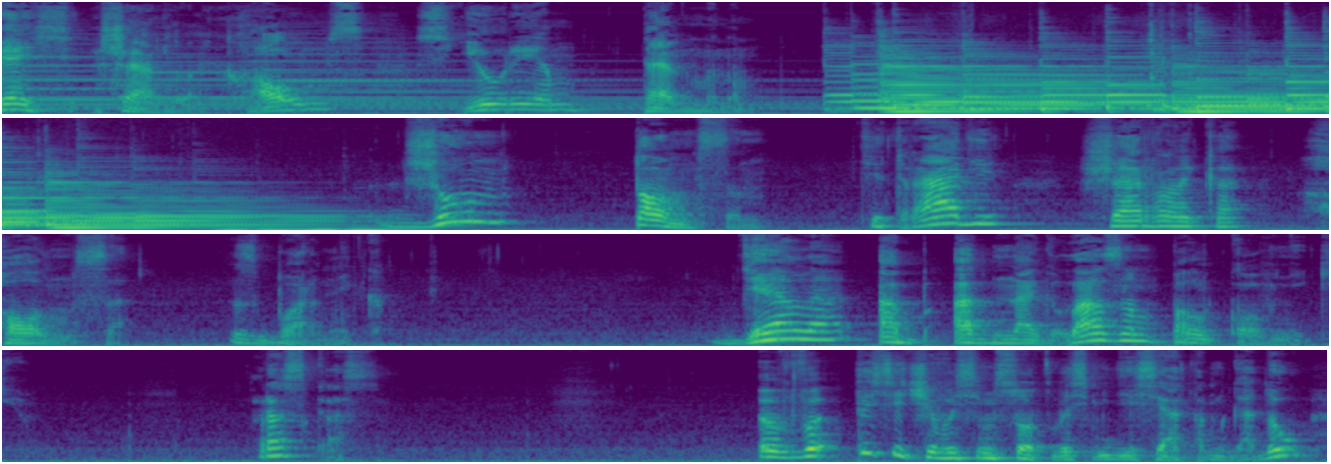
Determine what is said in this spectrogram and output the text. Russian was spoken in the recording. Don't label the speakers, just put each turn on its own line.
весь Шерлок Холмс с Юрием Пенманом. Джун Томпсон. Тетради Шерлока Холмса. Сборник. Дело об одноглазом полковнике. Рассказ. В 1880 году,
